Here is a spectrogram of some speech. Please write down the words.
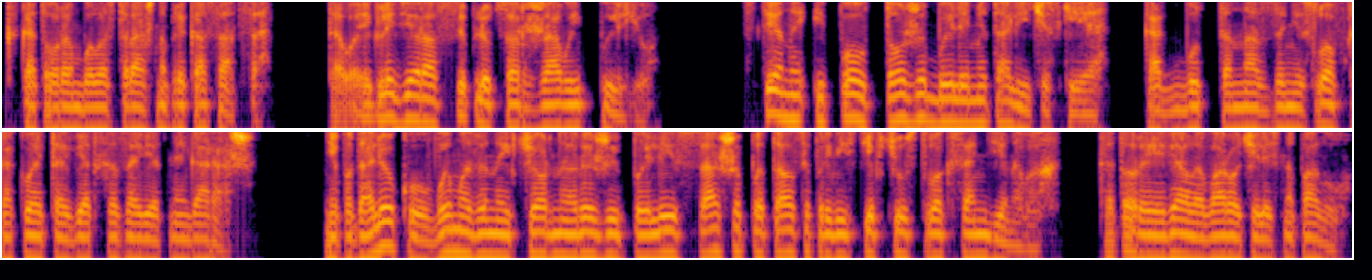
к которым было страшно прикасаться. Того и гляди, рассыплются ржавой пылью. Стены и пол тоже были металлические, как будто нас занесло в какой-то ветхозаветный гараж. Неподалеку, вымазанный в черно-рыжей пыли, Саша пытался привести в чувство Ксандиновых, которые вяло ворочались на полу.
